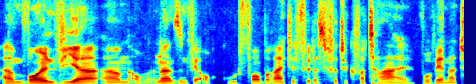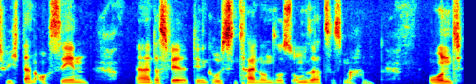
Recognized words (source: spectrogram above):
ähm, wollen wir ähm, auch, ne, sind wir auch gut vorbereitet für das vierte Quartal, wo wir natürlich dann auch sehen, äh, dass wir den größten Teil unseres Umsatzes machen. Und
